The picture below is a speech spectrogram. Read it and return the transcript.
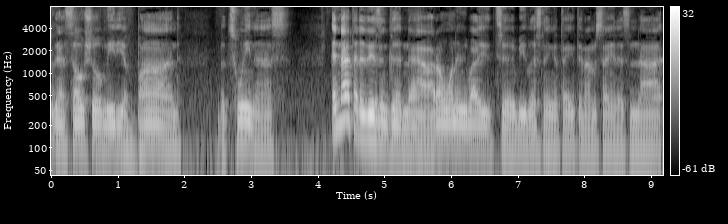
that social media bond between us. And not that it isn't good now. I don't want anybody to be listening and think that I'm saying it's not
